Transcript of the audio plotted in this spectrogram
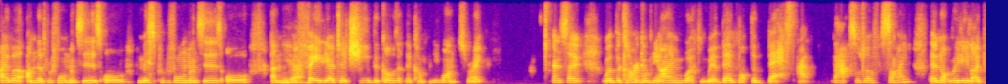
either underperformances or misperformances or um, yeah. failure to achieve the goals that the company wants, right? And so, with the current company I'm working with, they're not the best at that sort of side. They're not really like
